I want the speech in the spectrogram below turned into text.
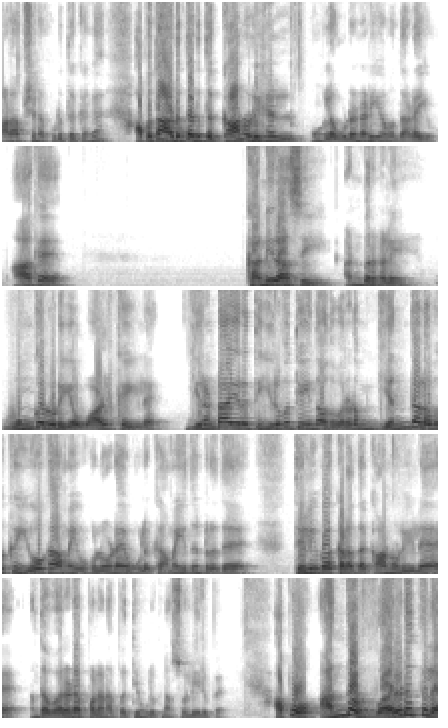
ஆல் ஆப்ஷனை கொடுத்துக்கோங்க. அப்போ தான் அடுத்தடுத்த காணொளிகள் உங்களை உடனடியாக வந்து அடையும். ஆக கன்னிராசி அன்பர்களே உங்களுடைய வாழ்க்கையில் இரண்டாயிரத்தி இருபத்தி ஐந்தாவது வருடம் எந்த அளவுக்கு யோகா அமைவுகளோட உங்களுக்கு அமையுதுன்றத தெளிவாக கடந்த காணொளியில் அந்த வருட பலனை பற்றி உங்களுக்கு நான் சொல்லியிருப்பேன். அப்போது அந்த வருடத்தில்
